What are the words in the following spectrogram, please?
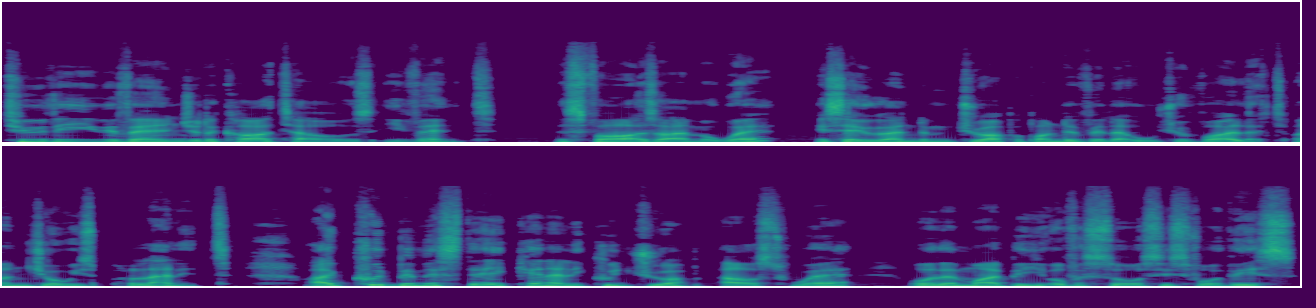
to the Revenge of the Cartels event. As far as I am aware, it's a random drop upon the Villa Ultraviolet on Joey's planet. I could be mistaken and it could drop elsewhere, or there might be other sources for this,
